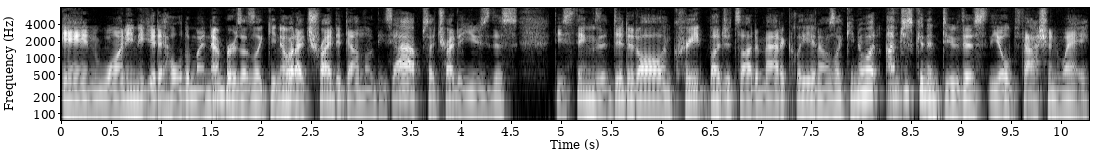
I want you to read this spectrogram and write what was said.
and wanting to get a hold of my numbers. I was like, you know what? I tried to download these apps. I tried to use this these things that did it all and create budgets automatically. And I was like, you know what? I'm just going to do this the old fashioned way.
